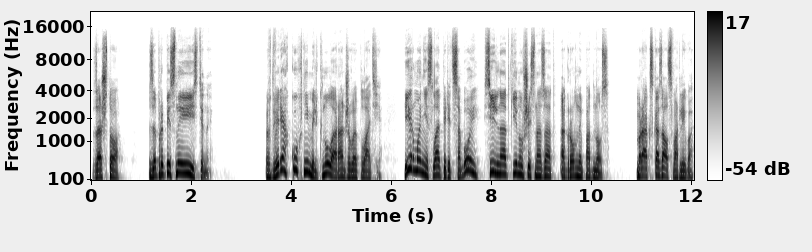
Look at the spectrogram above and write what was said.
За что? За прописные истины. В дверях кухни мелькнуло оранжевое платье. Ирма несла перед собой, сильно откинувшись назад, огромный поднос. Мрак сказал сварливо:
